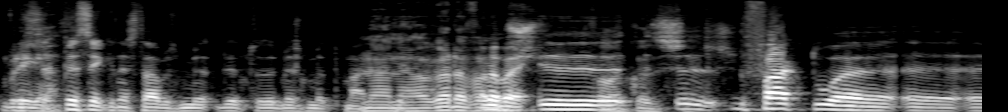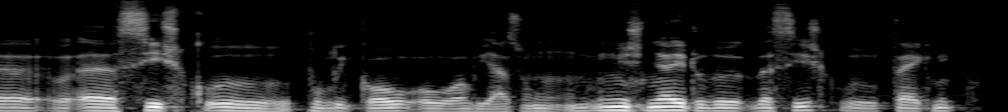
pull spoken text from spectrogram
Obrigado. Pensei que ainda estávamos dentro da mesma temática. Não, não, agora vamos bem, falar uh, coisas sérias. De facto, a, a, a, Cisco publicou, ou aliás, um, um engenheiro da Cisco, o técnico,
